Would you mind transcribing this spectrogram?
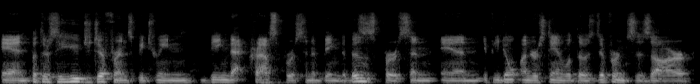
and but there's a huge difference between being that craftsperson and being the business person and if you don't understand what those differences are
